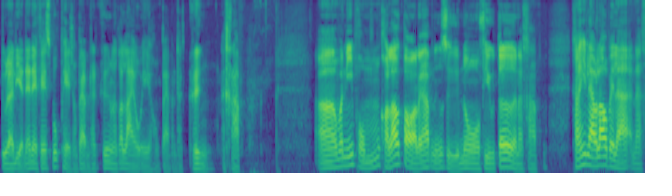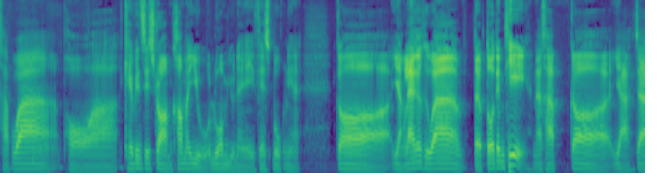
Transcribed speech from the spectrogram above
ดูรายละเอียดได้ใน Facebook Page ของแปดบรรทัดครึ่งแล้วก็ Line OA ของแปดบรรทัดครึ่งนะครับวันนี้ผมขอเล่าต่อเลยครับหนังสือ No Filter นะครับ ครั้งที่แล้วเล่าไปแล้วนะครับว่าพอเควินซิสตรอมเข้ามาอยู่รวมอยู่ใน Facebook เนี่ยก็อย่างแรกก็คือว่าเติบโตเต็มที่นะครับ ก็อยากจะ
